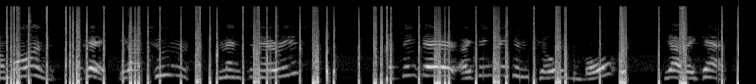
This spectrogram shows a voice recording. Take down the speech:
Come on. Okay, we got two mercenaries. I think they're, I think they can kill this bolt. Yeah, they can.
